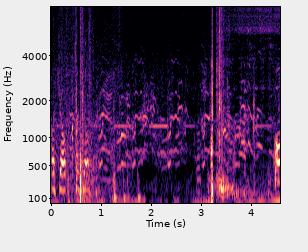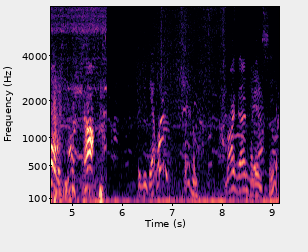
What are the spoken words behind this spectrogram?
Watch out. Watch out. Oh, nice shot. Did you get one? My gun, I didn't see it.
